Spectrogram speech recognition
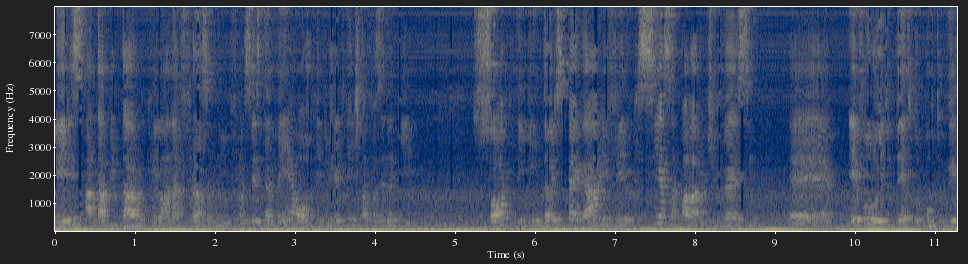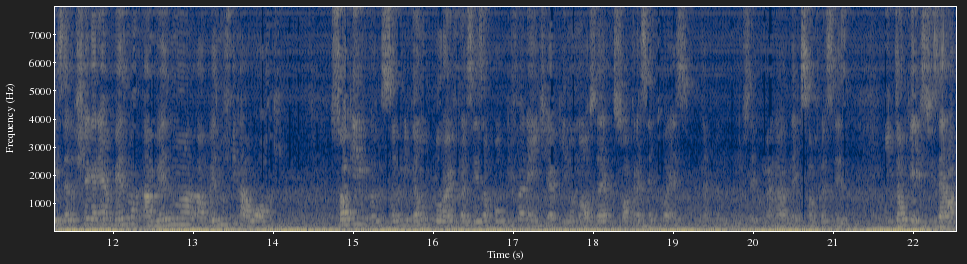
eles adaptaram, porque lá na França, no francês também é orc, do jeito que a gente está fazendo aqui. Só que, então eles pegaram e viram que se essa palavra tivesse é, evoluído dentro do português, ela chegaria à mesma, mesma, ao mesmo final, orc. Só que, se não me engano, o plural em francês é um pouco diferente. Aqui no nosso é só acrescento S. Né? Não sei como é na edição francesa. Então, o que? Eles fizeram uma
